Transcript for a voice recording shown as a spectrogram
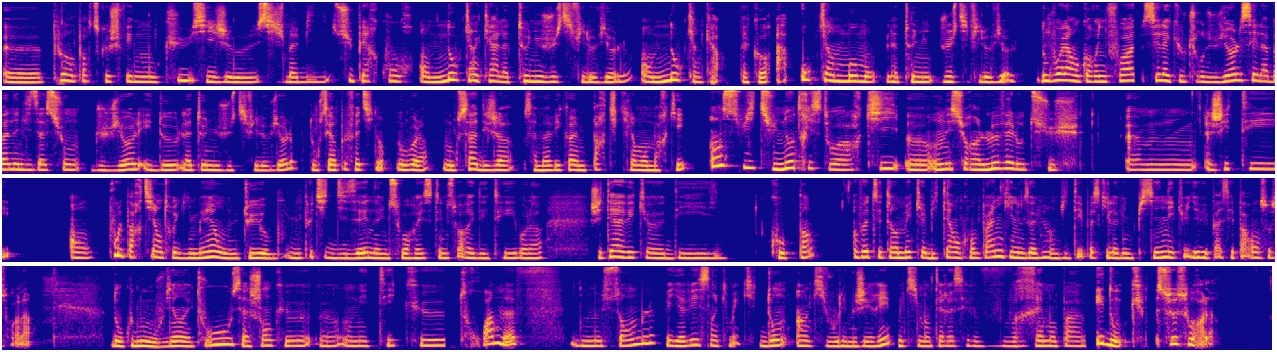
euh, peu importe ce que je fais de mon cul, si je, si je m'habille super court, en aucun cas la tenue justifie le viol. En aucun cas, d'accord? À aucun moment la tenue justifie le viol. Donc voilà, encore une fois, c'est la culture du viol, c'est la banalisation du viol et de la tenue justifie le viol. Donc c'est un peu fatigant. Donc voilà, donc ça déjà, ça m'avait quand même particulièrement marqué. Ensuite, une autre histoire qui, euh, on est sur un level au-dessus. Euh, j'étais en pool party entre guillemets, on était une petite dizaine à une soirée, c'était une soirée d'été, voilà. J'étais avec euh, des copains. En fait, c'était un mec qui habitait en campagne qui nous avait invités parce qu'il avait une piscine et qu'il n'y avait pas ses parents ce soir-là. Donc nous on vient et tout, sachant que euh, on était que trois meufs, il me semble, et il y avait cinq mecs, dont un qui voulait me gérer, mais qui m'intéressait vraiment pas. Et donc, ce soir-là,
